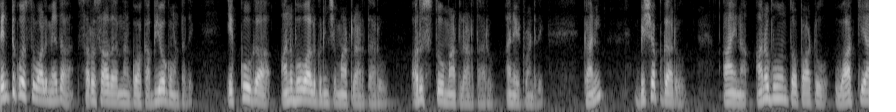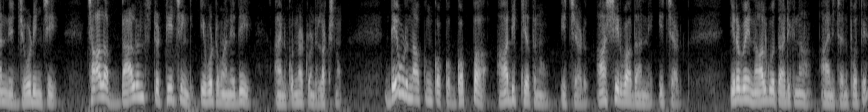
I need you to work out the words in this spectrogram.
పెంతుకోస్తు వాళ్ళ మీద సర్వసాధారణంగా ఒక అభియోగం ఉంటుంది. ఎక్కువగా అనుభవాల గురించి మాట్లాడతారు అరుస్తూ మాట్లాడతారు అనేటువంటిది. కానీ బిషప్ గారు ఆయన అనుభవంతో పాటు వాక్యాన్ని జోడించి చాలా బ్యాలెన్స్డ్ టీచింగ్ ఇవ్వటం అనేది ఆయనకున్నటువంటి లక్షణం. దేవుడు నాకు ఇంకొక గొప్ప ఆధిక్యతను ఇచ్చాడు ఆశీర్వాదాన్ని ఇచ్చాడు. ఇరవై నాలుగో తారీఖున ఆయన చనిపోతే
